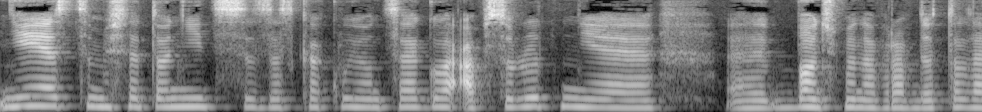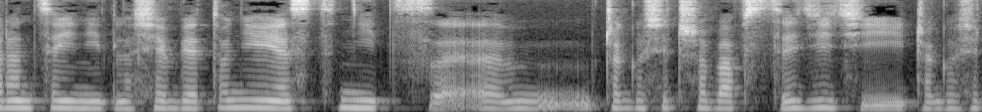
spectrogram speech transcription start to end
nie jest, myślę, to nic zaskakującego. Absolutnie e, bądźmy naprawdę tolerancyjni dla siebie. To nie jest nic, czego się trzeba wstydzić i czego się,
